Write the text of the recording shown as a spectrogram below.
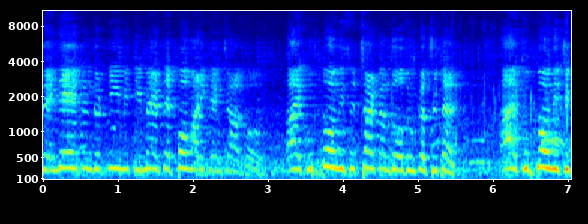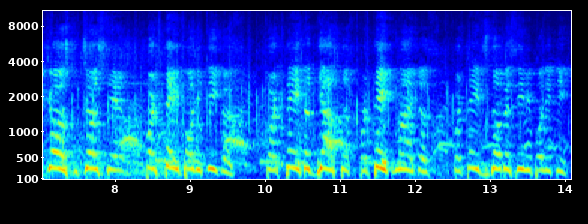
dhe lejet e ndërtimit i merrte po Mariklen Qato. A e kuptoni se çfarë ka ndodhur në këtë qytet? A e kuptoni që kjo është çështje përtej politikës, përtej të djathtës, përtej të majtës, përtej çdo besimi politik?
